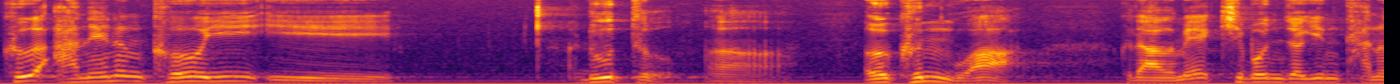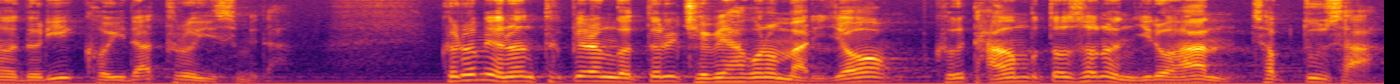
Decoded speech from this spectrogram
그 안에는 거의 이 루트, 어, 어근과 그 다음에 기본적인 단어들이 거의 다 들어 있습니다. 그러면은 특별한 것들을 제외하고는 말이죠. 그 다음부터서는 이러한 접두사,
